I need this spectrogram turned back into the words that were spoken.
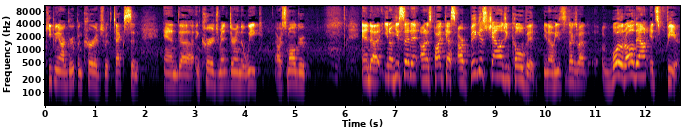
keeping our group encouraged with texts and, and uh, encouragement during the week, our small group. And, uh, you know, he said it on his podcast, our biggest challenge in COVID, you know, he talks about, boil it all down, it's fear.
